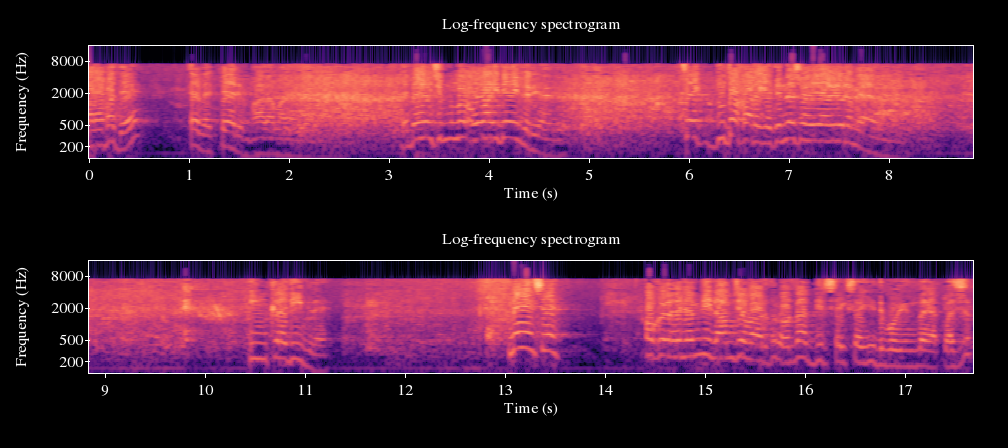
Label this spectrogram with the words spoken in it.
Araba de. Evet derim araba. E benim için bunlar olay değildir yani. Tek dudak hareketinde söyleyebilirim yani. Incredible. Neyse. O kadar önemli değil. Amca vardır orada. 1.87 boyunda yaklaşık.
